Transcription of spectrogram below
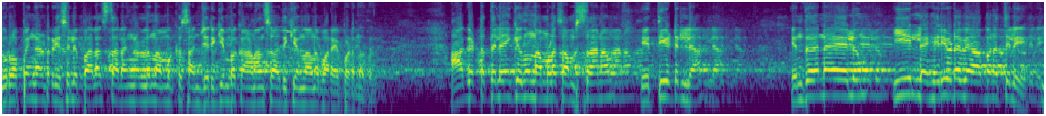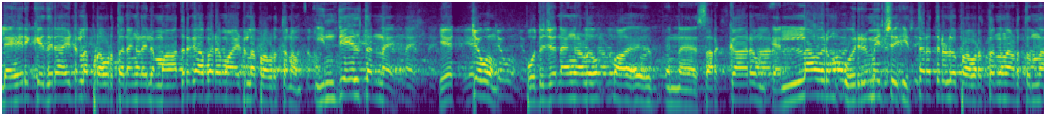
യൂറോപ്യൻ കൺട്രീസിൽ പല സ്ഥലങ്ങളിലും നമുക്ക് സഞ്ചരിക്കുമ്പോൾ കാണാൻ സാധിക്കുമെന്നാണ് പറയപ്പെടുന്നത്. ആ ഘട്ടത്തിലേക്കൊന്നും നമ്മളെ സംസ്ഥാനം എത്തിയിട്ടില്ല. എന്തു തന്നെയായാലും ഈ ലഹരിയുടെ വ്യാപനത്തിൽ ലഹരിക്കെതിരായിട്ടുള്ള പ്രവർത്തനങ്ങളിൽ പ്രവർത്തനം ഇന്ത്യയിൽ തന്നെ ഏറ്റവും പൊതുജനങ്ങളും പിന്നെ സർക്കാരും എല്ലാവരും ഒരുമിച്ച് ഇത്തരത്തിലുള്ള പ്രവർത്തനം നടത്തുന്ന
